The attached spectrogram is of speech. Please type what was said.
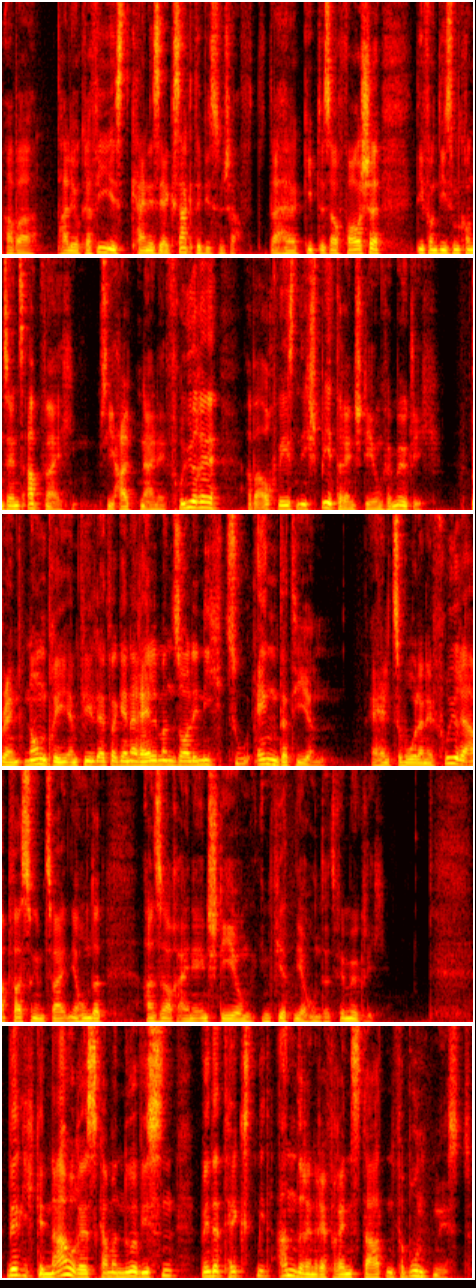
Aber Paläographie ist keine sehr exakte Wissenschaft. Daher gibt es auch Forscher, die von diesem Konsens abweichen. Sie halten eine frühere, aber auch wesentlich spätere Entstehung für möglich. Brent Nongbre empfiehlt etwa generell, man solle nicht zu eng datieren. Er hält sowohl eine frühere Abfassung im 2. Jahrhundert als auch eine Entstehung im 4. Jahrhundert für möglich. Wirklich genaueres kann man nur wissen, wenn der Text mit anderen Referenzdaten verbunden ist.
